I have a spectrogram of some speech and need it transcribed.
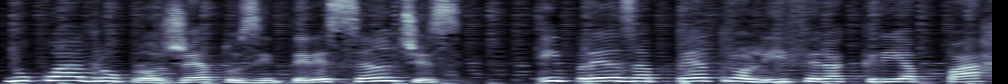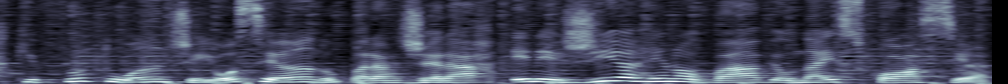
No quadro Projetos Interessantes, empresa petrolífera cria parque flutuante em oceano para gerar energia renovável na Escócia.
